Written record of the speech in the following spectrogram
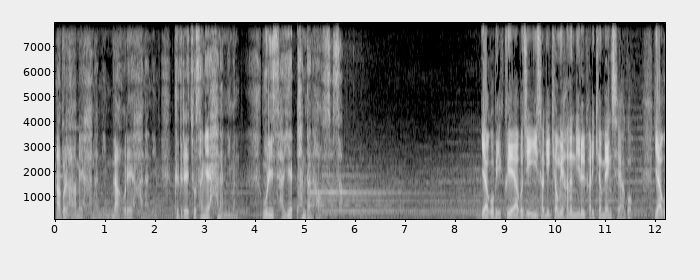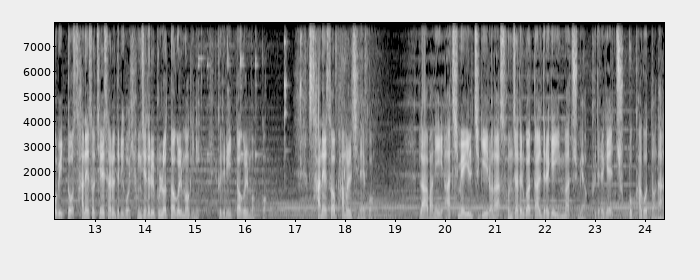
아브라함의 하나님 나홀의 하나님 그들의 조상의 하나님은 우리 사이에 판단하옵소서 야곱이 그의 아버지 이삭이 경외하는 일을 가리켜 맹세하고 야곱이 또 산에서 제사를 드리고 형제들을 불러 떡을 먹이니 그들이 떡을 먹고 산에서 밤을 지내고 라반이 아침에 일찍이 일어나 손자들과 딸들에게 입맞추며 그들에게 축복하고 떠나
